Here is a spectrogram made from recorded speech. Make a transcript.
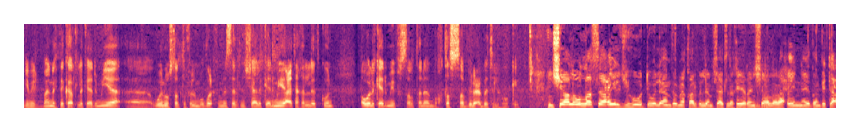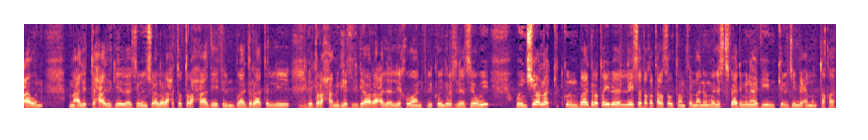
جميل. بما انك ذكرت الأكاديمية آه، وين وصلتوا في الموضوع في مسألة إنشاء الأكاديمية؟ أعتقد تكون اول اكاديميه في السلطنة المختصة بلعبة الهوكي. إن شاء الله والله ساعي الجهود والان كما قال في اللمسات الأخيرة. إن شاء الله رايحين أيضا بتعاون مع الاتحاد الاسيوي إن شاء الله راح تطرح هذه في المبادرات اللي جميل. يطرحها مجلس الإدارة على الإخوان في الكونغرس الاسيوي وإن شاء الله تكون مبادرة طيبة ليس فقط على سلطنة عمان هم الاستفادة منها في كل جميع المنطقة.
